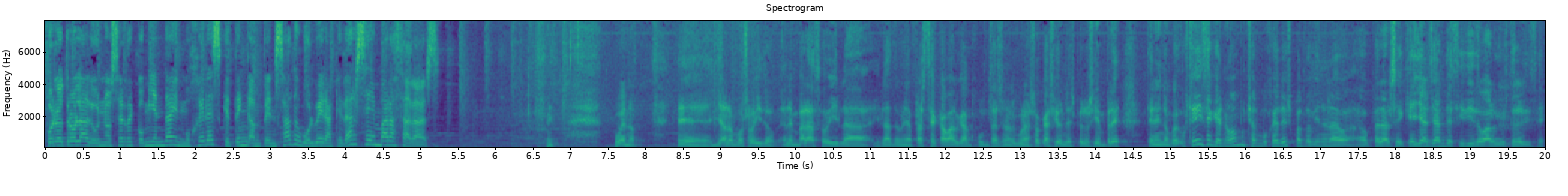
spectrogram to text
Por otro lado, no se recomienda en mujeres que tengan pensado volver a quedarse embarazadas. Bueno, eh, ya lo hemos oído, el embarazo y la, y abdominoplastia cabalgan juntas en algunas ocasiones, pero siempre teniendo en cuenta. Usted dice que no a muchas mujeres cuando vienen a, operarse, que ellas ya han decidido algo y usted les dice,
